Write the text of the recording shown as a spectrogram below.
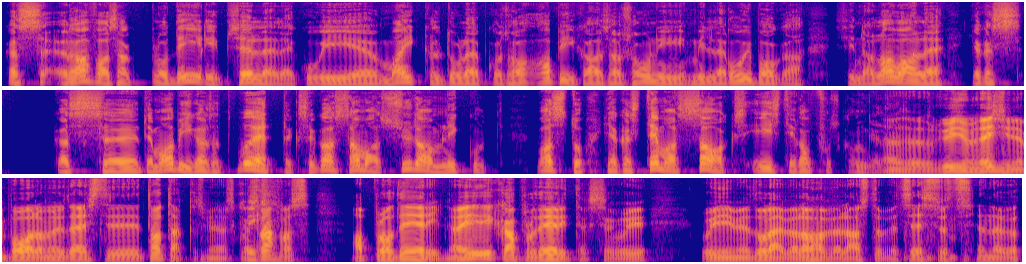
kas rahvas aplodeerib sellele, kui Michael tuleb koos abikaasa Shauni Miller-Uiboga sinna lavale ja kas, kas äh, tema abikaasat võetakse ka sama südamlikult vastu ja kas temast saaks Eesti rahvuskangelane? küsimuse esimene pool on muidugi täiesti totakas minu arust, kas Eks? rahvas aplodeerib, no ikka aplodeeritakse, kui, kui inimene tuleb ja lava peale astub, et selles suhtes see on nagu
